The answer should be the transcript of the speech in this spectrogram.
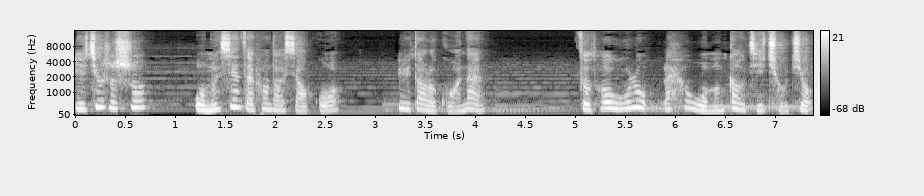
也就是说，我们现在碰到小国，遇到了国难。走投无路来和我们告急求救，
